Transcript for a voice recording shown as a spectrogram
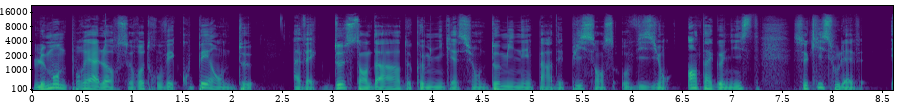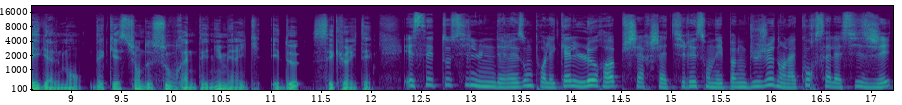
Le monde pourrait alors se retrouver coupé en deux avec deux standards de communication dominés par des puissances aux visions antagonistes, ce qui soulève également des questions de souveraineté numérique et de sécurité. Et c'est aussi l'une des raisons pour lesquelles l'Europe cherche à tirer son épingle du jeu dans la course à la 6G.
